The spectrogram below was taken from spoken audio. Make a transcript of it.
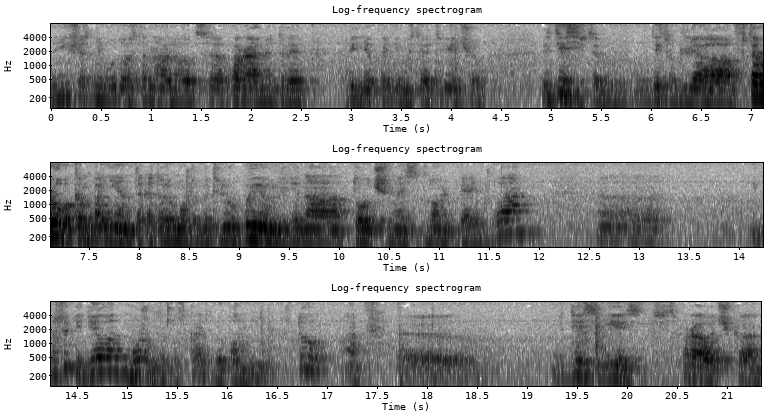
на них сейчас не буду останавливаться, параметры, при необходимости отвечу. Здесь, здесь вот для второго компонента, который может быть любым, введена точность 0,52. Э, и, по сути дела, можем запускать выполнение. Что здесь есть справочка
